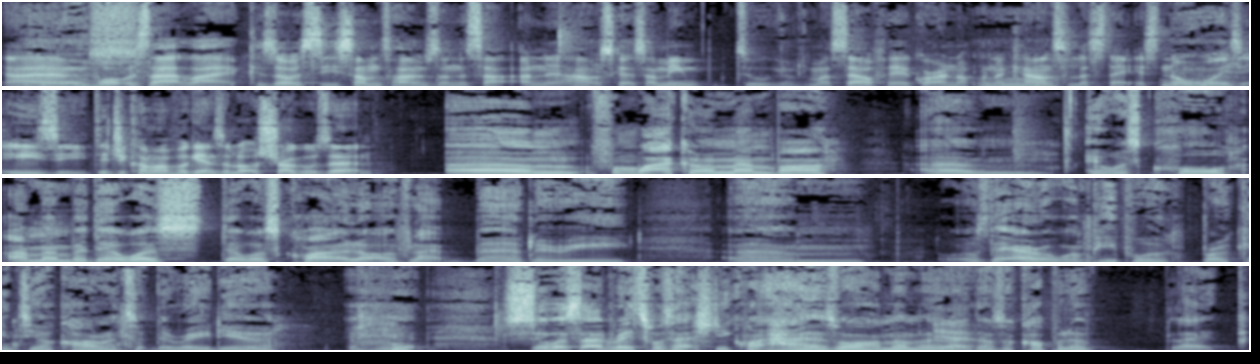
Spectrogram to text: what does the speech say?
um, Yes. what was that like? Because obviously, sometimes on the on the outskirts. I mean, talking for myself here, growing up on Mm. a council estate, it's not always easy. Did you come up against a lot of struggles then? Um, from what I can remember, um, it was cool. I remember there was there was quite a lot of like burglary. Um, it was the era when people broke into your car and took the radio. Suicide rates was actually quite high as well. I remember Yeah. like there was a couple of like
